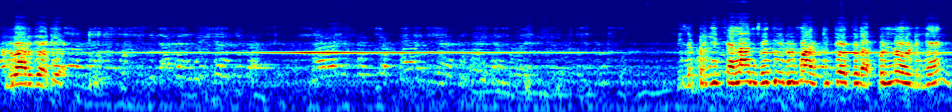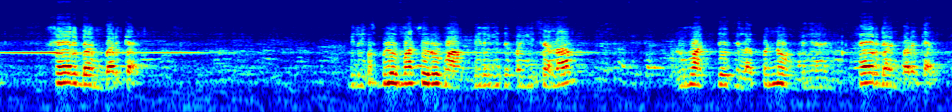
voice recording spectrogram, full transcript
keluarga dia. Bila bagi salam saja rumah kita sudah penuh dengan khair dan berkat. Bila sebelum masuk rumah, bila kita bagi salam, rumah kita telah penuh dengan khair dan berkat.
